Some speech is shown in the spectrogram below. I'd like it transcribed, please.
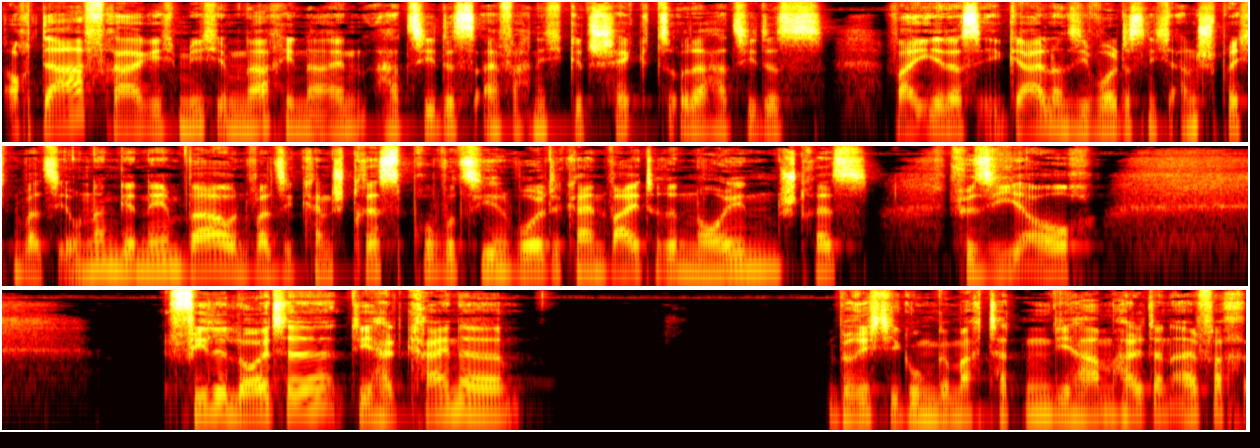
auch da frage ich mich im Nachhinein, hat sie das einfach nicht gecheckt oder hat sie das, war ihr das egal und sie wollte es nicht ansprechen, weil es ihr unangenehm war und weil sie keinen Stress provozieren wollte, keinen weiteren neuen Stress für sie auch. Viele Leute, die halt keine Berichtigung gemacht hatten, die haben halt dann einfach,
